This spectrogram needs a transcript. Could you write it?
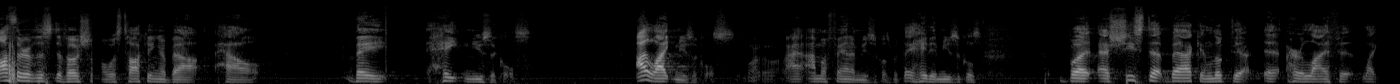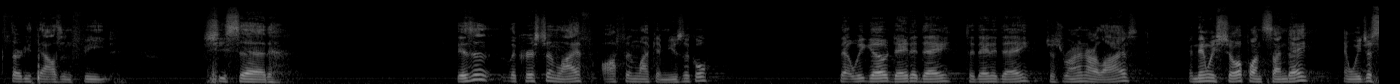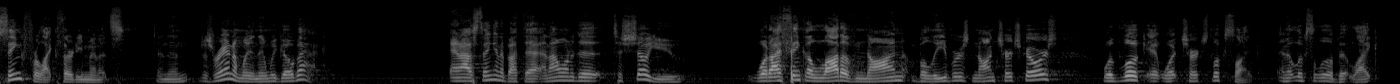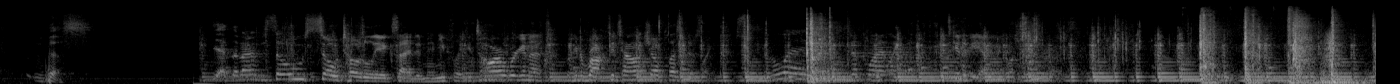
Author of this devotional was talking about how they hate musicals. I like musicals. I, I'm a fan of musicals, but they hated musicals. But as she stepped back and looked at, at her life at like 30,000 feet, she said, Isn't the Christian life often like a musical? That we go day to day to day to day, just running our lives, and then we show up on Sunday and we just sing for like 30 minutes, and then just randomly, and then we go back. And I was thinking about that, and I wanted to, to show you what I think a lot of non believers, non churchgoers, would look at what church looks like. And it looks a little bit like this. Yeah, and I'm so, so totally excited, man. You play guitar. We're gonna, we're gonna rock the talent show. Plus there's like swimming away, zip line, like it's gonna be epic.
